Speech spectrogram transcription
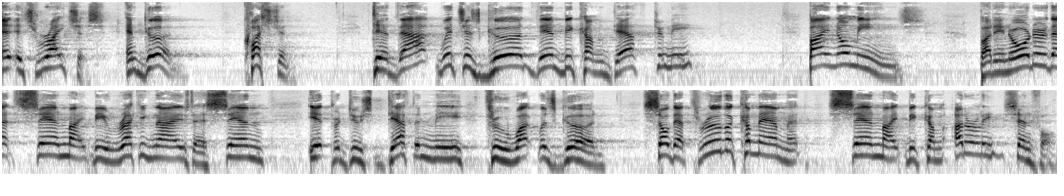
it's righteous and good. Question Did that which is good then become death to me? By no means. But in order that sin might be recognized as sin, it produced death in me through what was good, so that through the commandment, sin might become utterly sinful.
